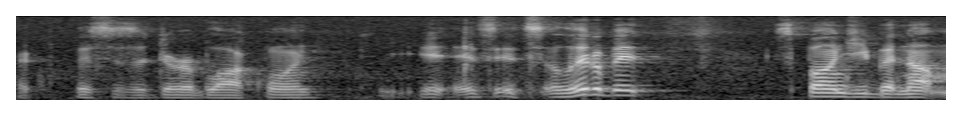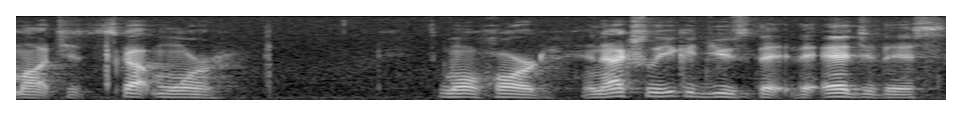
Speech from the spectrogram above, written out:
Like this is a Durablock one. It's it's a little bit spongy but not much. It's got more it's more hard. And actually you could use the, the edge of this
